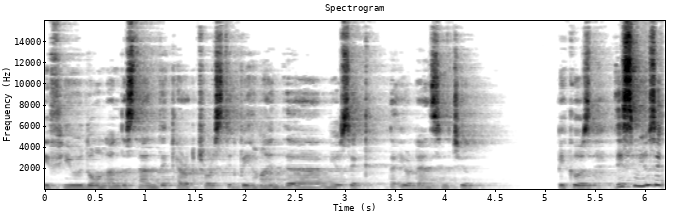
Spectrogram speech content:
if you don't understand the characteristic behind the music that you're dancing to? Because this music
